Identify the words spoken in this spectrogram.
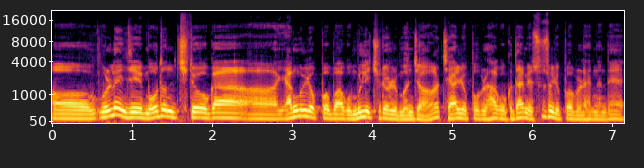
어, 원래 이제 모든 치료가 어, 약물요법하고 물리치료를 먼저 재활요법을 하고 그다음에 수술요법을 했는데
